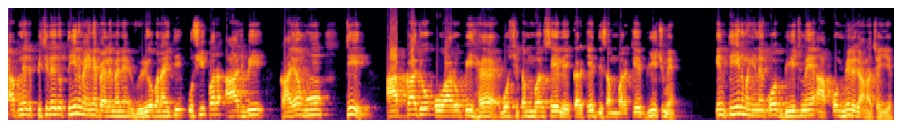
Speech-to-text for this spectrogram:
अपने जो पिछले जो तीन महीने पहले मैंने वीडियो बनाई थी, उसी पर आज भी कायम हूँ कि आपका जो ओ आर है, वो सितंबर से लेकर के दिसंबर के बीच में, इन तीन महीने को बीच में आपको मिल जाना चाहिए।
